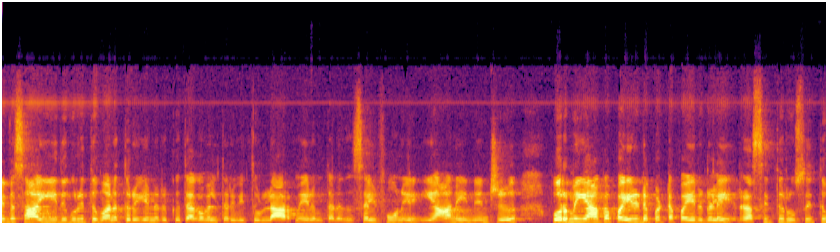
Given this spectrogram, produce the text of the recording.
விவசாயி இது குறித்து வனத்துறையினருக்கு தகவல் தெரிவித்துள்ளார். மேலும் தனது செல்போனில் யானை நின்று பொறுமையாக பயிரிடப்பட்ட பயிர்களை ரசித்து ருசித்து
